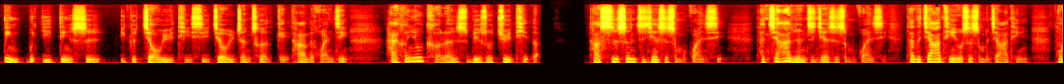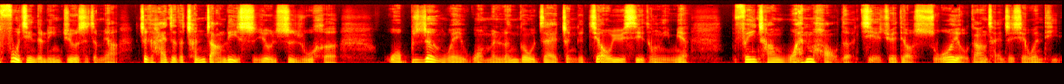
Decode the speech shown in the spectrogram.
并不一定是一个教育体系、教育政策给他的环境，还很有可能是，比如说具体的，他师生之间是什么关系，他家人之间是什么关系，他的家庭又是什么家庭，他附近的邻居又是怎么样，这个孩子的成长历史又是如何？我不认为我们能够在整个教育系统里面非常完好的解决掉所有刚才这些问题，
